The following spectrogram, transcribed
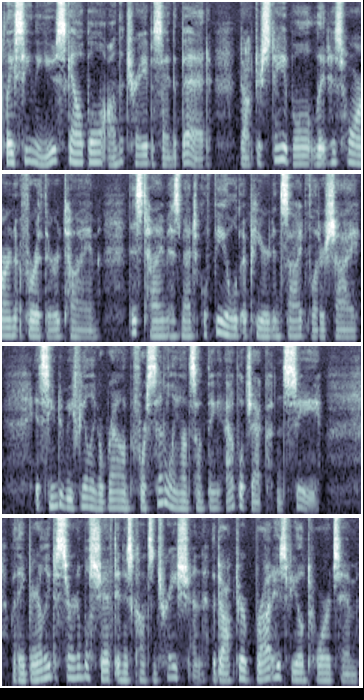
Placing the used scalpel on the tray beside the bed, Dr. Stable lit his horn for a third time. This time his magical field appeared inside Fluttershy. It seemed to be feeling around before settling on something Applejack couldn't see. With a barely discernible shift in his concentration, the doctor brought his field towards him,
